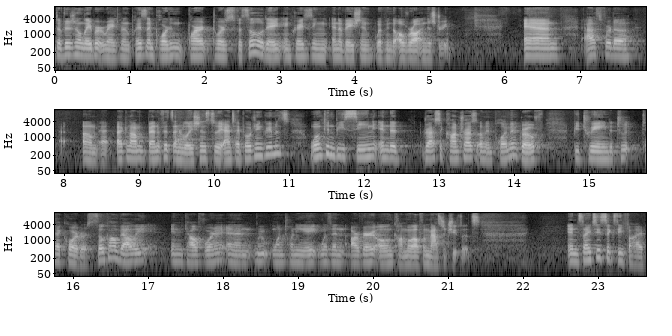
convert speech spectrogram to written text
division of labor arrangement plays an important part towards facilitating increasing innovation within the overall industry. And as for the um, economic benefits and relations to the anti-poaching agreements, one can be seen in the drastic contrast of employment growth between the two tech corridors, Silicon Valley in California and Route 128 within our very own Commonwealth of Massachusetts. In 1965,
